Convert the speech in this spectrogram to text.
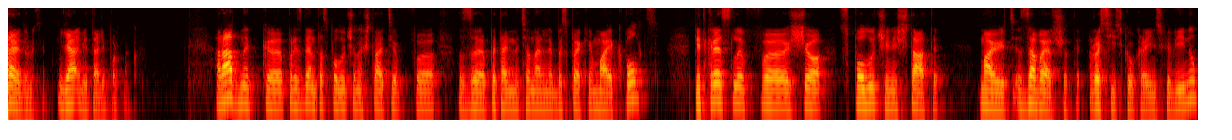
Вітаю, друзі! Я Віталій Портников. Радник е, президента Сполучених Штатів е, з питань національної безпеки Майк Волц підкреслив, е, що Сполучені Штати мають завершити російсько-українську війну,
